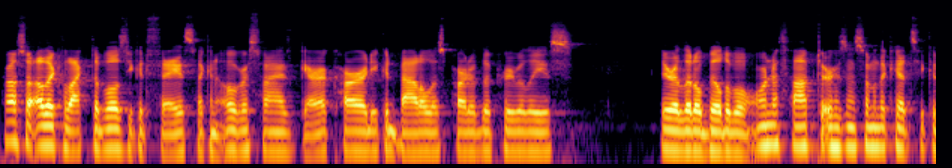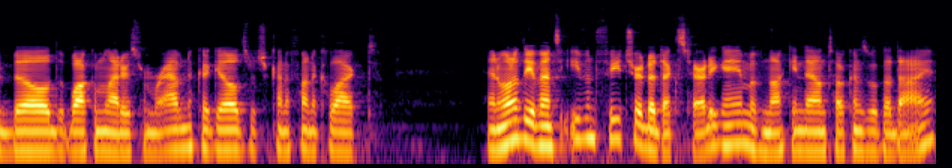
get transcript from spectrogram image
There are also other collectibles you could face, like an oversized Garruk card you could battle as part of the pre release. There are little buildable ornithopters in some of the kits you could build, welcome letters from Ravnica guilds, which are kind of fun to collect. And one of the events even featured a dexterity game of knocking down tokens with a die.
